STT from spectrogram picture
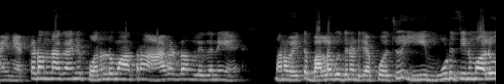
ఆయన ఎక్కడ ఉన్నా కానీ పనులు మాత్రం ఆగడం లేదని మనం అయితే బల్లగుద్దినట్టు చెప్పవచ్చు. ఈ మూడు సినిమాలు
